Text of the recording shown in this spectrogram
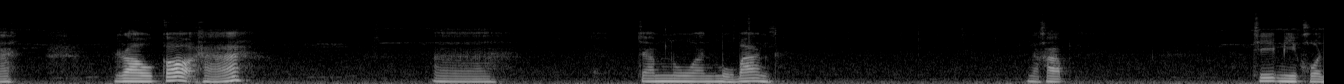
นะ เราก็หา จำนวนหมู่บ้านนะครับ ที่มีคน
